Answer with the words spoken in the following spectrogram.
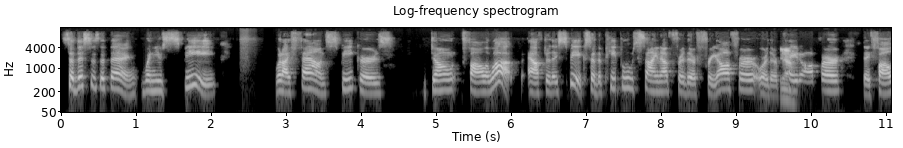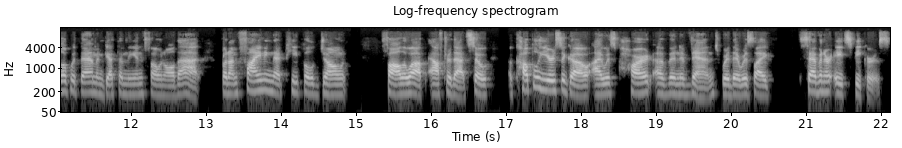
so this is the thing: when you speak, what I found, speakers don't follow up after they speak. So the people who sign up for their free offer or their yeah. paid offer, they follow up with them and get them the info and all that but I'm finding that people don't follow up after that. So a couple years ago, I was part of an event where there was like seven or eight speakers,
